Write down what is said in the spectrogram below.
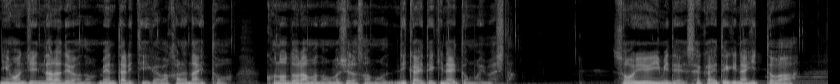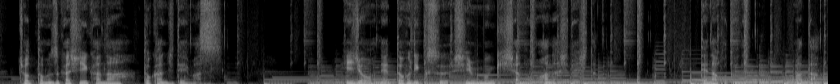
日本人ならではのメンタリティーがわからないと、このドラマの面白さも理解できないと思いました。そういう意味で世界的なヒットはちょっと難しいかなと感じています。以上、ネットフリックス新聞記者のお話でした。てなことで、また。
